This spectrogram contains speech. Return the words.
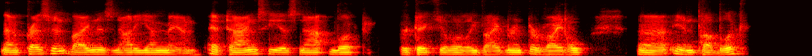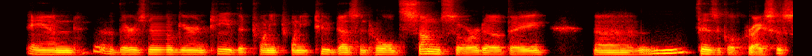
now President Biden is not a young man. At times, he has not looked particularly vibrant or vital uh, in public. And there's no guarantee that 2022 doesn't hold some sort of a uh, physical crisis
